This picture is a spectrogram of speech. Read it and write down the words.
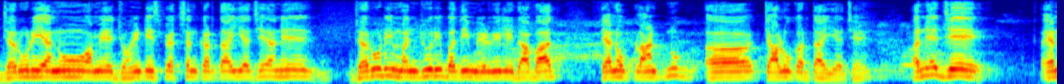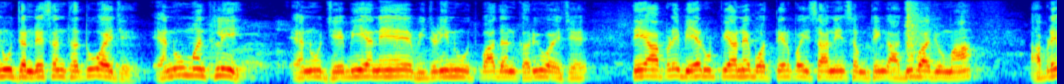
જરૂરી એનું અમે જોઈન્ટ ઇન્સ્પેક્શન કરતા આવીએ છીએ અને જરૂરી મંજૂરી બધી મેળવી લીધા બાદ તેનો પ્લાન્ટનું ચાલુ કરતા આવીએ છીએ. અને જે એનું જનરેશન થતું હોય છે, એનું મંથલી એનું જે બી એને વીજળીનું ઉત્પાદન કર્યું હોય છે, તે આપણે બે રૂપિયાને બોતેર પૈસાની સમથિંગ આજુબાજુમાં આપણે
